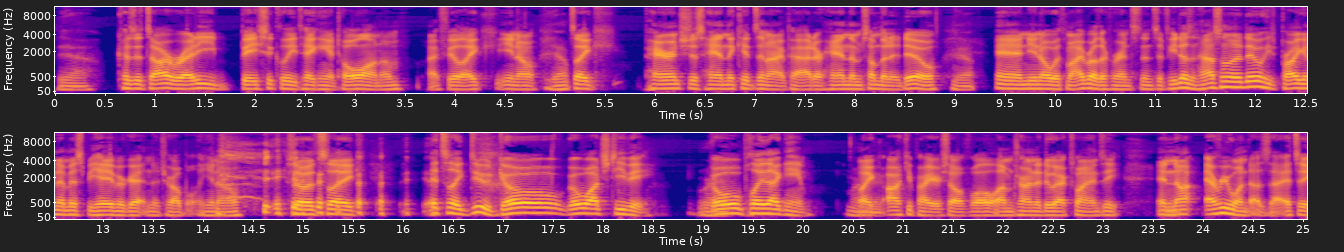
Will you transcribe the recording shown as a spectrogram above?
Yeah. because it's already basically taking a toll on them. I feel like you know Yep. it's like parents just hand the kids an iPad or hand them something to do, Yeah. and you know with my brother for instance, if he doesn't have something to do, he's probably going to misbehave or get into trouble. You know, So it's like- it's like dude, go go watch TV, Right. go play that game. Right. like occupy yourself while I'm trying to do X, Y, and Z. And not everyone does that. It's a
